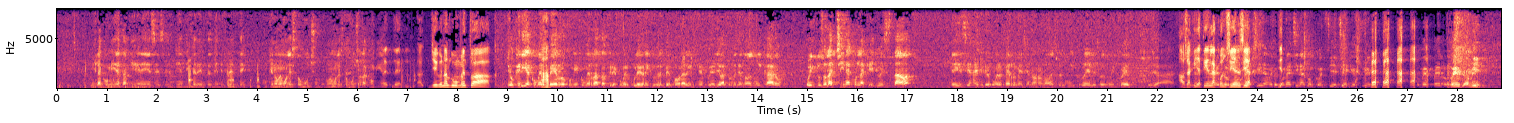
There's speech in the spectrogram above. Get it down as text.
Y la comida también es, es, bien diferente, es bien diferente. Aunque no me molestó mucho, no me molestó mucho la comida. llegó en algún momento a... Yo quería comer perro, quería comer rata, quería comer culebra, incluso le pedí el favor a alguien que me podía llevar, pero me decía, no, es muy caro. O incluso la china con la que yo estaba, me decía, ay, yo quiero comer perro. Y me decía, no, no, no, eso es muy cruel, eso es muy cruel. ah, o sea que ya tienen la conciencia. Me tocó una china con conciencia que es comer perro, pues a mí.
